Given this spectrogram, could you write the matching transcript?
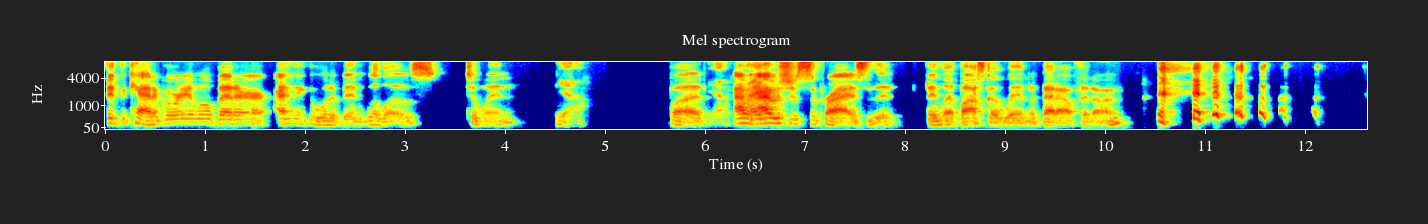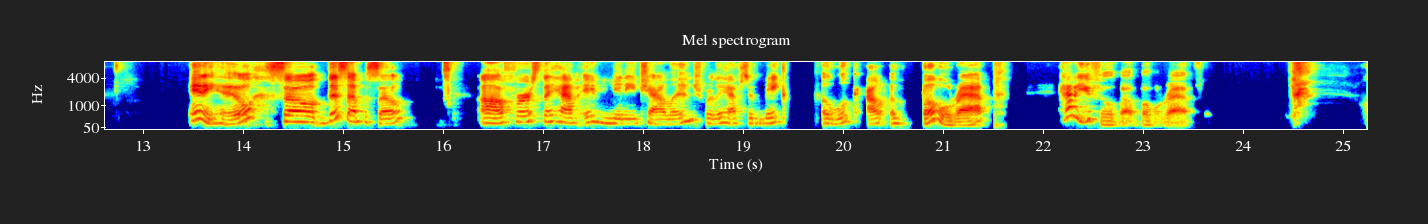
fit the category a little better, I think it would have been Willow's to win. Yeah. But yeah, I, I, I was just surprised that they let Bosco win with that outfit on. Anywho, so this episode, uh, first they have a mini challenge where they have to make a look out of bubble wrap. How do you feel about bubble wrap?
